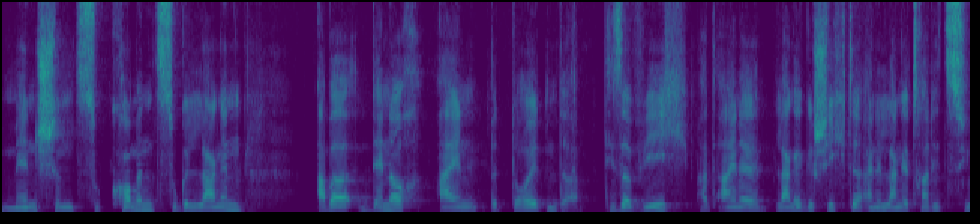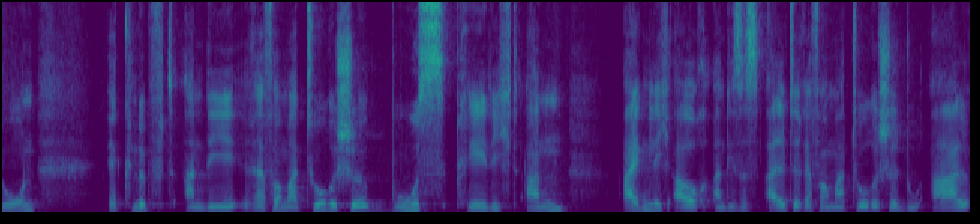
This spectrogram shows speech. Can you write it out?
Menschen zu kommen, zu gelangen, aber dennoch ein bedeutender. Dieser Weg hat eine lange Geschichte, eine lange Tradition. Er knüpft an die reformatorische Bußpredigt an, eigentlich auch an dieses alte reformatorische Dual,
